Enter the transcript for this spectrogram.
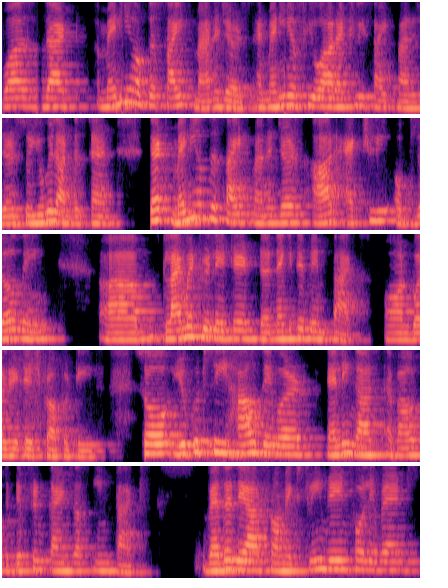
was that many of the site managers and many of you are actually site managers so you will understand that many of the site managers are actually observing um, climate related uh, negative impacts on World Heritage properties. So you could see how they were telling us about the different kinds of impacts, whether they are from extreme rainfall events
